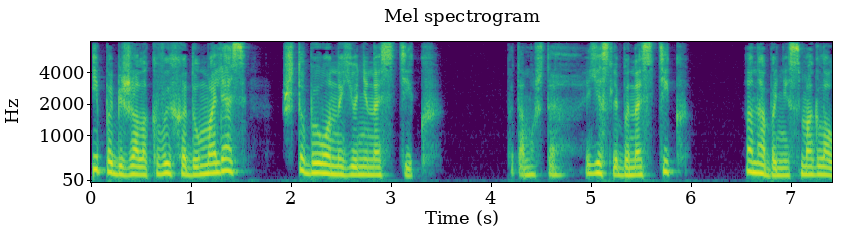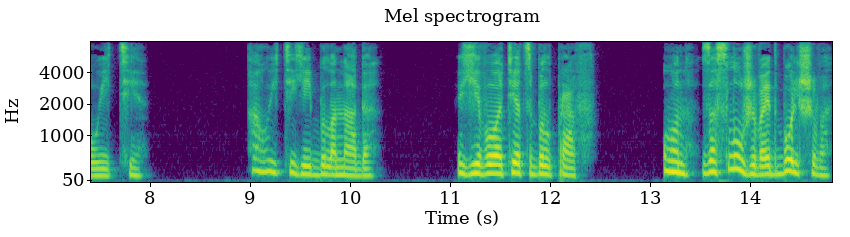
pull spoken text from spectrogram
и побежала к выходу, молясь, чтобы он ее не настиг. Потому что, если бы настиг, она бы не смогла уйти. А уйти ей было надо. Его отец был прав. Он заслуживает большего,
